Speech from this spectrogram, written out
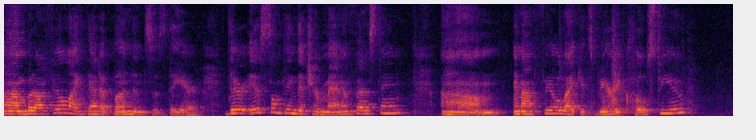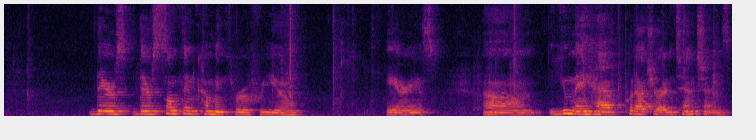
Um, but I feel like that abundance is there. There is something that you're manifesting. Um, and I feel like it's very close to you. There's, there's something coming through for you, Aries. Um, you may have put out your intentions.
